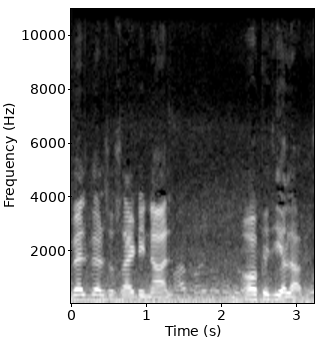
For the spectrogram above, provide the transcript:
वेलफेयर सोसाइटी नाल ओके जी अल्लाह हाफिज़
